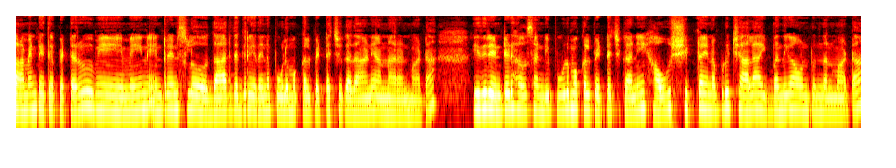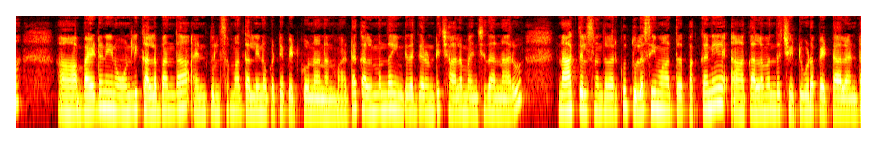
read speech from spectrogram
కామెంట్ అయితే పెట్టారు మీ మెయిన్ ఎంట్రెన్స్లో దారి దగ్గర ఏదైనా పూల మొక్కలు పెట్టచ్చు కదా అని అన్నారనమాట ఇది రెంటెడ్ హౌస్ అండి పూల మొక్కలు పెట్టచ్చు కానీ హౌస్ షిఫ్ట్ అయినప్పుడు చాలా ఇబ్బందిగా ఉంటుందన్నమాట. బయట నేను ఓన్లీ కల్లబంద అండ్ తులసమ్మ తల్లిని ఒకటే పెట్టుకున్నాను అనమాట కల్లబంద ఇంటి దగ్గర ఉంటే చాలా మంచిదన్నారు. నాకు తెలిసినంత వరకు తులసి మాత పక్కనే కళ్ళబంద కల్లబంద చెట్టు కూడా పెట్టాలంట.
